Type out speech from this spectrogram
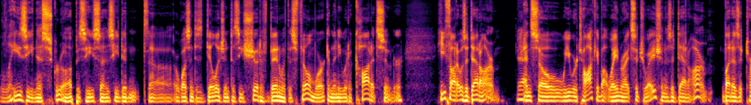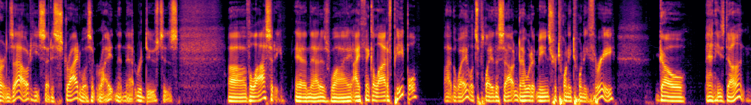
laziness screw up, as he says he didn't uh, or wasn't as diligent as he should have been with his film work, and then he would have caught it sooner. He thought it was a dead arm. Yeah. And so we were talking about Wainwright's situation as a dead arm. But as it turns out, he said his stride wasn't right, and then that reduced his uh, velocity. And that is why I think a lot of people, by the way, let's play this out and know what it means for 2023, go, man, he's done.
